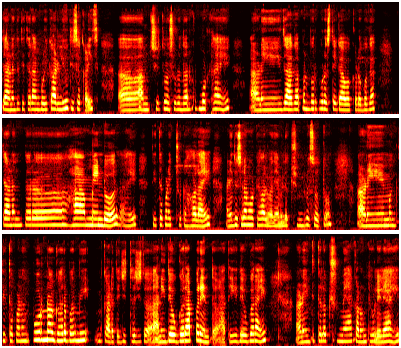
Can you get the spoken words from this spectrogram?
त्यानंतर तिथं रांगोळी काढली होती सकाळीच. आमची तुळशीवृंदावन खूप मोठं आहे. आणि जागा पण भरपूर असते गावाकडं बघा. त्यानंतर हा मेन डोअर आहे. तिथं पण एक छोटा हॉल आहे. आणि दुसऱ्या मोठ्या हॉलमध्ये आम्ही लक्ष्मी बसवतो. आणि मग तिथं पण पूर्ण घरभर मी काढते जिथं जिथं आणि देवघरापर्यंत. आता ही देवघर आहे आणि तिथं लक्ष्म्या काढून ठेवलेल्या आहेत.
